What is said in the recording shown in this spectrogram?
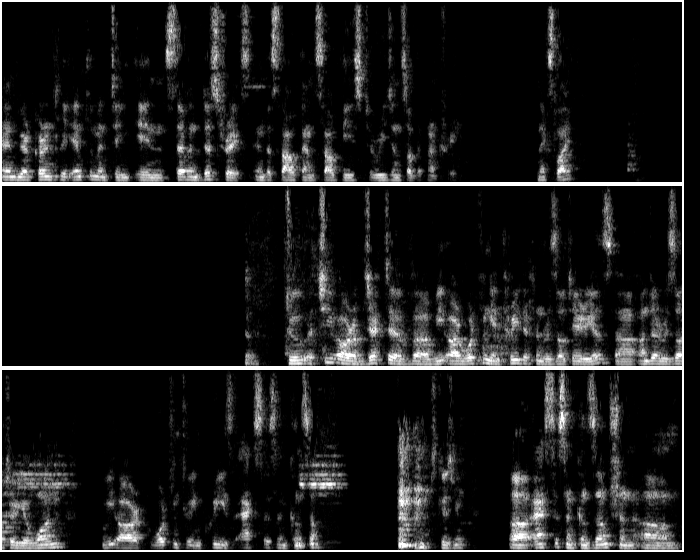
and we are currently implementing in seven districts in the south and southeast regions of the country. Next slide. To achieve our objective, uh, we are working in three different result areas. Uh, under result area one, we are working to increase access and consumption. excuse me, uh, access and consumption um,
